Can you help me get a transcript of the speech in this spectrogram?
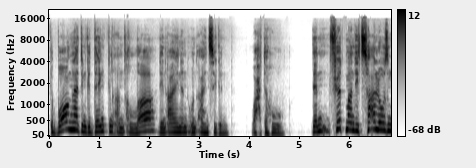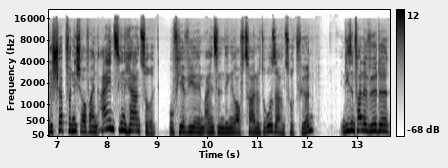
Geborgenheit im Gedenken an Allah, den einen und einzigen. Wahdahu. Denn führt man die zahllosen Geschöpfe nicht auf einen einzigen Herrn zurück, wofür wir im einzelnen Dinge auf zahllose Ursachen zurückführen. In diesem Falle würde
